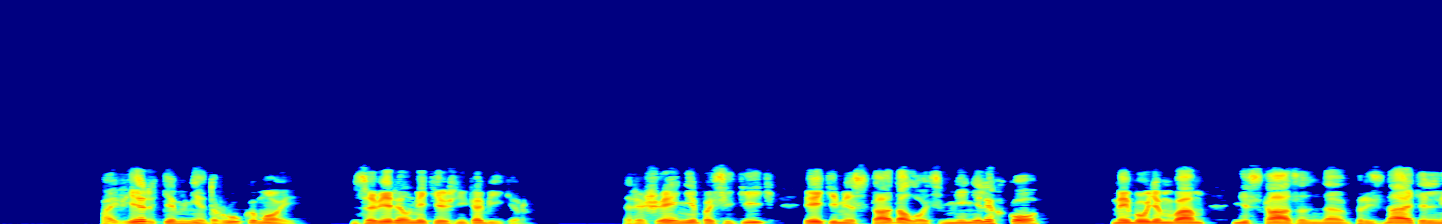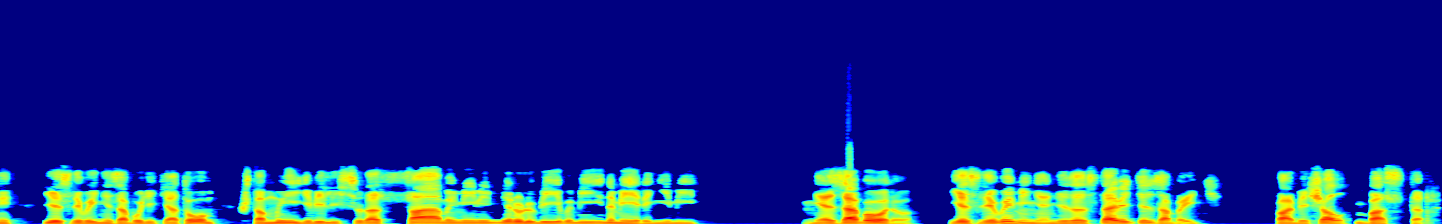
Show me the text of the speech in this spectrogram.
— Поверьте мне, друг мой, — заверил мятежник Абикер. — Решение посетить эти места далось мне нелегко. Мы будем вам несказанно признательны, если вы не забудете о том, что мы явились сюда с самыми миролюбивыми намерениями. Не забуду, если вы меня не заставите забыть, — пообещал Бастер.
